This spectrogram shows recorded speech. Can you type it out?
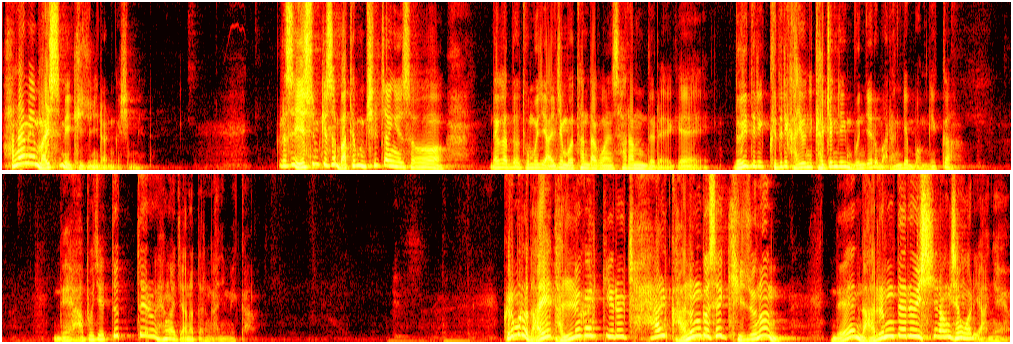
하나님의 말씀의 기준이라는 것입니다. 그래서 예수님께서 마태복음 7장에서 내가 너 도무지 알지 못한다고 한 사람들에게 너희들이 그들이 가지고 있는 결정적인 문제로 말하는 게 뭡니까? 내 아버지의 뜻대로 행하지 않았다는 거 아닙니까? 그러므로 나의 달려갈 길을 잘 가는 것의 기준은 내 나름대로의 신앙생활이 아니에요.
